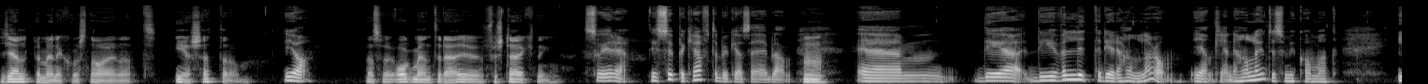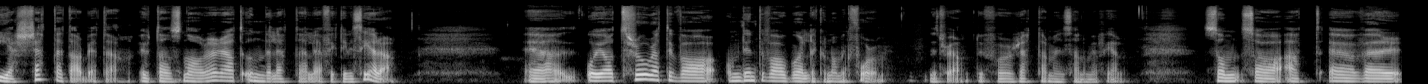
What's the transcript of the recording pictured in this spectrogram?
hjälper människor snarare än att ersätta dem. Ja. Alltså augmented är ju förstärkning. Så är det. Det är superkrafter brukar jag säga ibland. Mm. Ehm, det, det är väl lite det det handlar om egentligen. Det handlar inte så mycket om att ersätta ett arbete utan snarare att underlätta eller effektivisera. Ehm, och jag tror att det var, om det inte var World Economic Forum, det tror jag, du får rätta mig sen om jag har fel som sa att över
